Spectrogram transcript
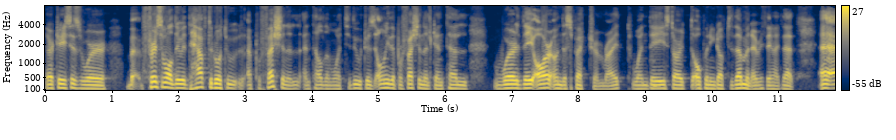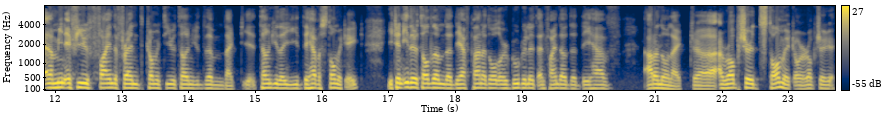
There are cases where, first of all, they would have to go to a professional and tell them what to do because only the professional can tell where they are on the spectrum, right? When they start opening it up to them and everything like that. I mean, if you find a friend coming to you telling you them like telling you that you, they have a stomach ache, you can either tell them that they have Panadol or Google it and find out that they have I don't know, like uh, a ruptured stomach or a ruptured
